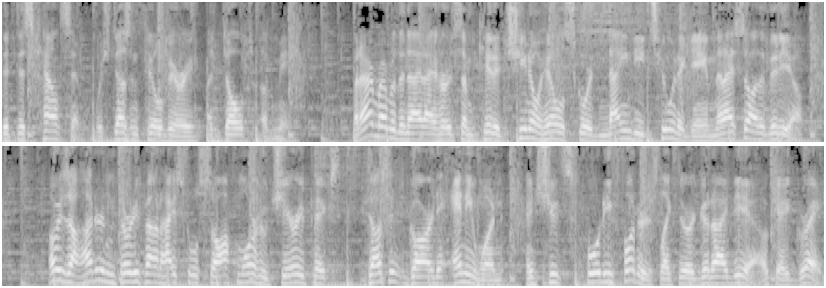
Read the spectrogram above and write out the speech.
that discounts him, which doesn't feel very adult of me. But I remember the night I heard some kid at Chino Hills scored 92 in a game, then I saw the video. Oh, he's a 130 pound high school sophomore who cherry picks, doesn't guard anyone, and shoots 40 footers like they're a good idea. Okay, great.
